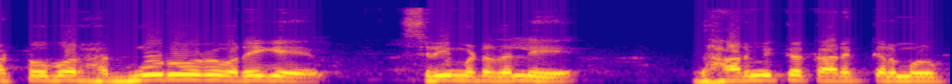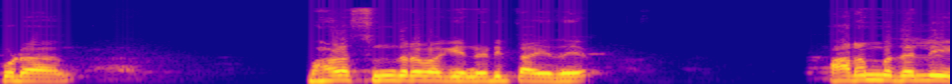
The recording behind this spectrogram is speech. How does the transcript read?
ಅಕ್ಟೋಬರ್ ಹದಿಮೂರರವರೆಗೆ ಶ್ರೀಮಠದಲ್ಲಿ ಧಾರ್ಮಿಕ ಕಾರ್ಯಕ್ರಮಗಳು ಕೂಡ ಬಹಳ ಸುಂದರವಾಗಿ ನಡೀತಾ ಇದೆ. ಆರಂಭದಲ್ಲಿ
